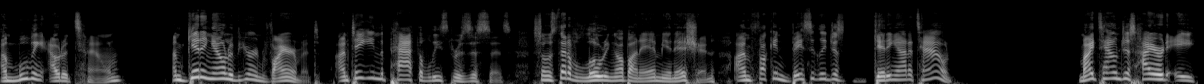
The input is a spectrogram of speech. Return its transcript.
I'm moving out of town. I'm getting out of your environment. I'm taking the path of least resistance. So instead of loading up on ammunition, I'm fucking basically just getting out of town. My town just hired a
